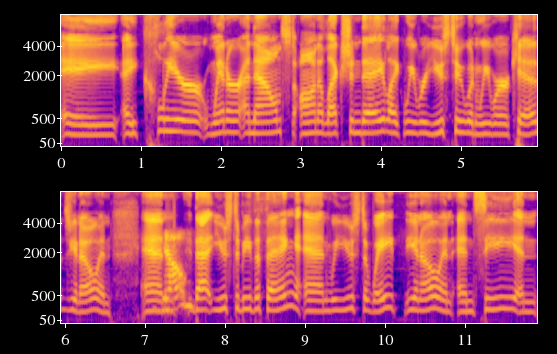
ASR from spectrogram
a a clear winner announced on election day like we were used to when we were kids, you know, and and that used to be the thing. And we used to wait, you know, and and see. And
